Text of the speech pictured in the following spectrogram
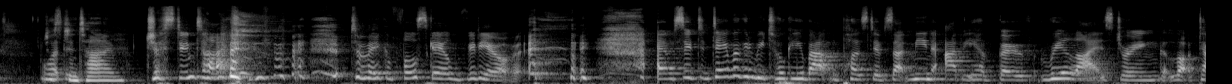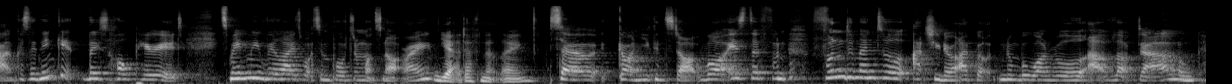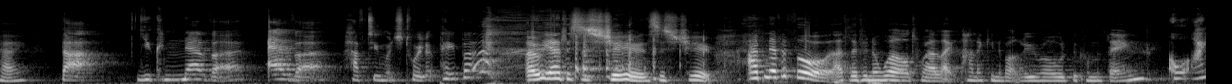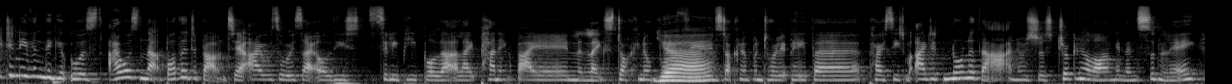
What Just in time. just in time to make a full scale video of it. um, so, today we're going to be talking about the positives that me and Abby have both realized during lockdown because I think it, this whole period it's made me realize what's important and what's not, right? Yeah, definitely. So, go on, you can start. What is the fun- fundamental, actually, no, I've got number one rule out of lockdown Okay. that you can never, ever have too much toilet paper. Oh yeah, this is true. This is true. I've never thought I'd live in a world where like panicking about loo roll would become a thing. Oh, I didn't even think it was. I wasn't that bothered about it. I was always like, oh, these silly people that are like panic buying and like stocking up Yeah. on food, stocking up on toilet paper, paracetamol. I did none of that, and I was just chugging along, and then suddenly.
